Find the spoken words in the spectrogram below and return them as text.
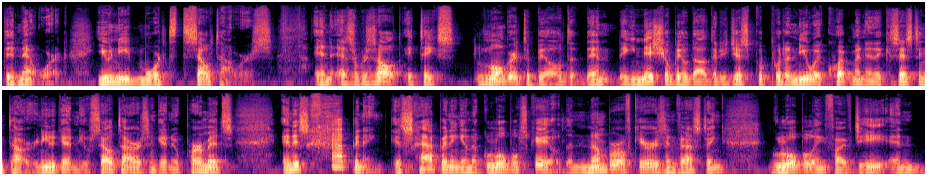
the network. You need more t- cell towers. And as a result it takes longer to build than the initial build out that you just could put a new equipment in an existing tower. You need to get new cell towers and get new permits. And it's happening. It's happening in a global scale. The number of carriers investing globally in 5G and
